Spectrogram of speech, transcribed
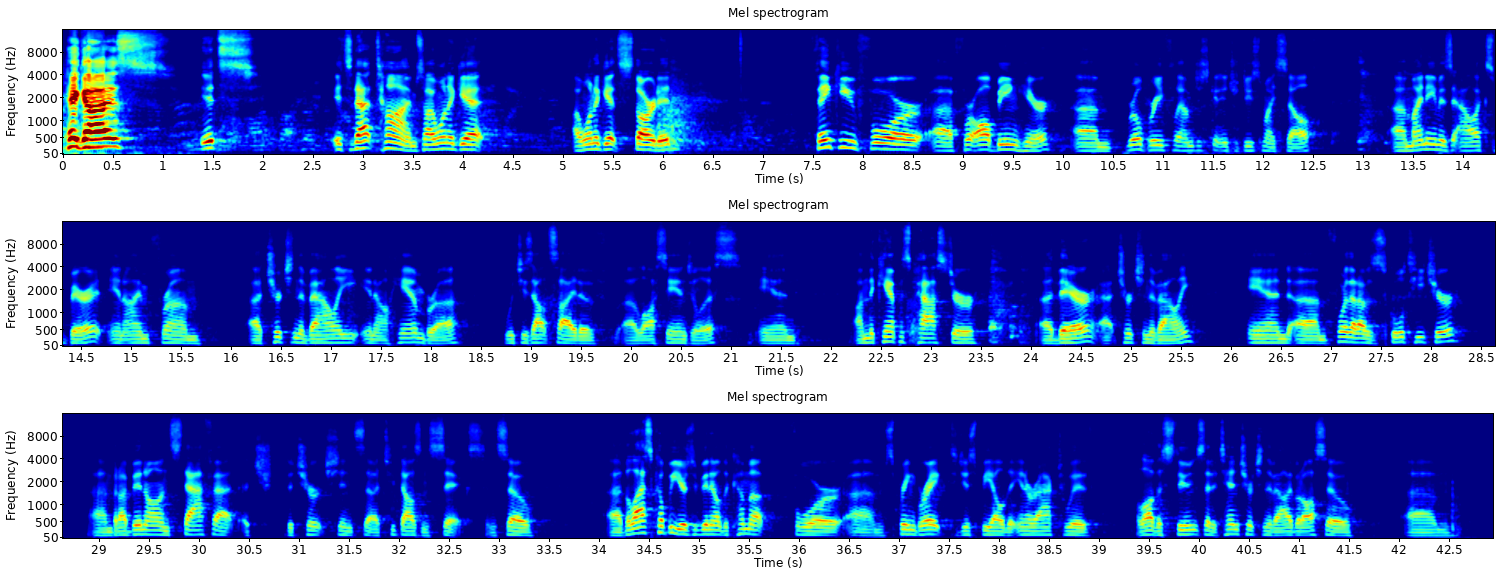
Hey guys, it's it's that time, so I want to get I want to get started. Thank you for uh, for all being here. Um, real briefly, I'm just going to introduce myself. Uh, my name is Alex Barrett, and I'm from uh, Church in the Valley in Alhambra, which is outside of uh, Los Angeles, and I'm the campus pastor uh, there at Church in the Valley. And um, before that, I was a school teacher, um, but I've been on staff at ch- the church since uh, 2006. And so uh, the last couple years, we've been able to come up for um, spring break to just be able to interact with a lot of the students that attend Church in the Valley, but also um,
